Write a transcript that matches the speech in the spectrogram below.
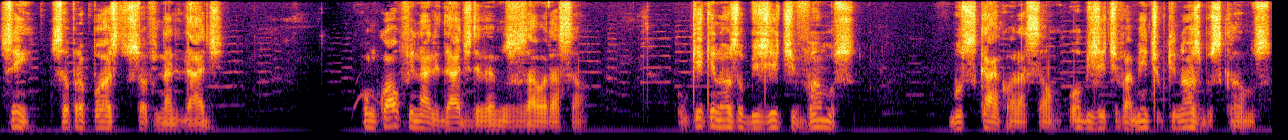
Sim, seu propósito, sua finalidade. Com qual finalidade devemos usar a oração? O que que nós objetivamos buscar com a oração? Objetivamente o que nós buscamos.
